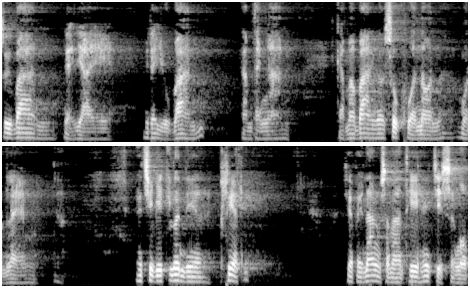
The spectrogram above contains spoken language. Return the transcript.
ซื้อบ้านใหญ่ๆไม่ได้อยู่บ้านทำแต่งงาน กลับมาบ้านก็สุขหัวนอน หมดแรงชีวิตรุ่นนี้เครียด จะไปนั่งสมาธิให้จิตสงบ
